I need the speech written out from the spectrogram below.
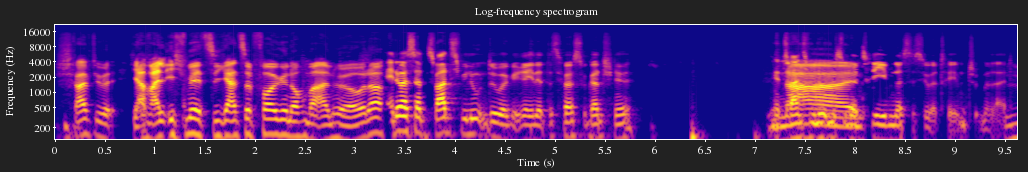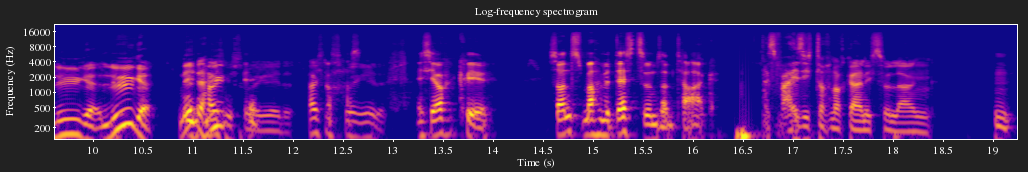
Schreibt über. Ja, weil ich mir jetzt die ganze Folge nochmal anhöre, oder? Ey, du hast ja 20 Minuten drüber geredet. Das hörst du ganz schnell. Ja, 20 Minuten ist übertrieben. Das ist übertrieben. Tut mir leid. Lüge, Lüge. Nee, da habe ich nicht drüber geredet. Habe ich nicht Ach, drüber geredet. Ist ja auch okay. Sonst machen wir das zu unserem Tag. Das weiß ich doch noch gar nicht so lang. Hm.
